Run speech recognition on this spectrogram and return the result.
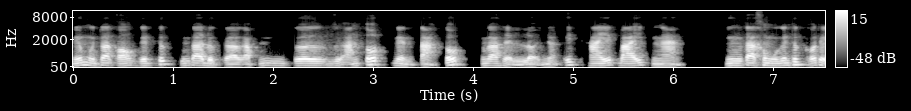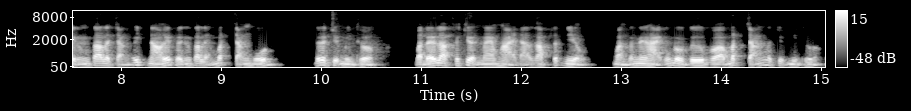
Nếu chúng ta có kiến thức chúng ta được à, gặp dự án tốt nền tảng tốt chúng ta thể lợi nhuận x 2 x 3 x ngàn nhưng chúng ta không có kiến thức có thể chúng ta là chẳng ít nào hết và chúng ta lại mất trắng vốn đấy là chuyện bình thường. Và đấy là cái chuyện mà em Hải đã gặp rất nhiều. Bản thân em Hải cũng đầu tư và mất trắng là chuyện bình thường.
